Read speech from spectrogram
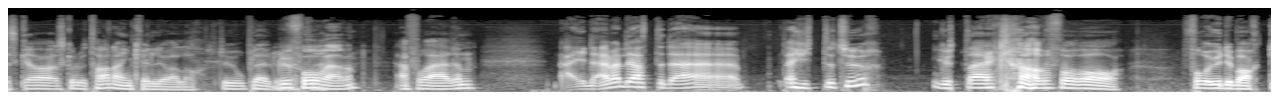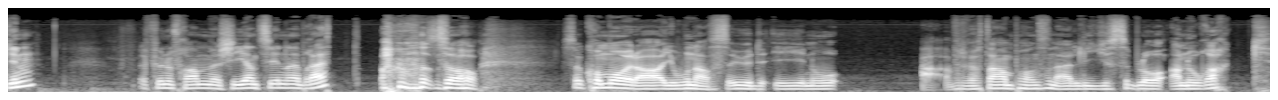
Skal, skal du ta den, Kviljo, eller? Du opplevde jo Du får æren. Jeg får æren. Nei, det er vel det at det er, det er hyttetur. Gutta er klare for å, for ut i bakken. Funnet fram skiene sine bredt. Og så, så kommer da Jonas ut i noe ja, For det første har han på en sånn der lyseblå anorakk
